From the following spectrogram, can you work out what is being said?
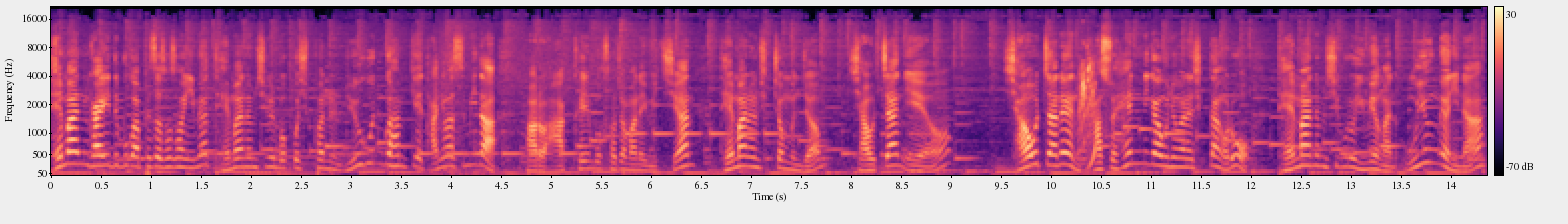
대만 가이드북 앞에서 서성이며 대만 음식을 먹고 싶어하는 류군과 함께 다녀왔습니다. 바로 아크앤북 서점 안에 위치한 대만 음식 전문점 샤오짠이에요. 샤오짠은 가수 헨리가 운영하는 식당으로 대만 음식으로 유명한 우육면이나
